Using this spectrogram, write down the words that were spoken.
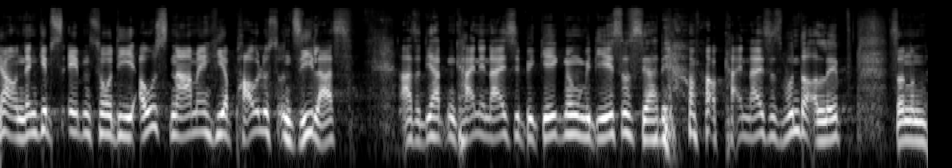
Ja, und dann gibt es eben so die Ausnahme hier Paulus und Silas. Also die hatten keine nice Begegnung mit Jesus, ja, die haben auch kein nices Wunder erlebt, sondern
